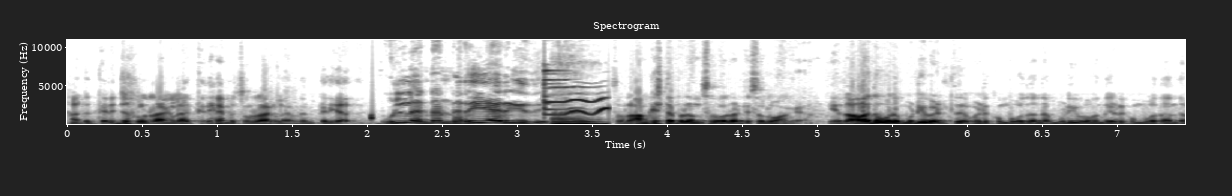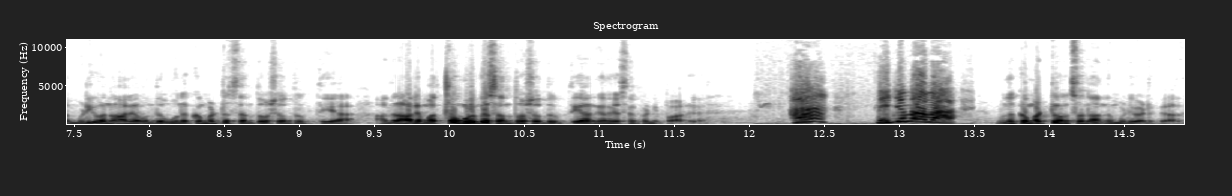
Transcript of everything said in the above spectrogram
அது தெரிஞ்சு சொல்றாங்களா தெரியாம சொல்றாங்களா அப்படின்னு தெரியாது. உள்ள என்ன நிறைய இருக்குது. So, ராமகிருஷ்ண ஒரு வாட்டி சொல்லுவாங்க ஏதாவது ஒரு முடிவு எடுத்து எடுக்கும்போது அந்த முடிவை வந்து எடுக்கும்போது அந்த முடிவுனால வந்து உனக்கு மட்டும் சந்தோஷ திருப்தியா? அதனால மற்றவங்களுக்கும் சந்தோஷ திருப்தியா? அந்த யோசனை பண்ணி பாரு நிஜமாவா? உனக்கு மட்டும் சொன்ன அந்த முடிவு எடுக்காத.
